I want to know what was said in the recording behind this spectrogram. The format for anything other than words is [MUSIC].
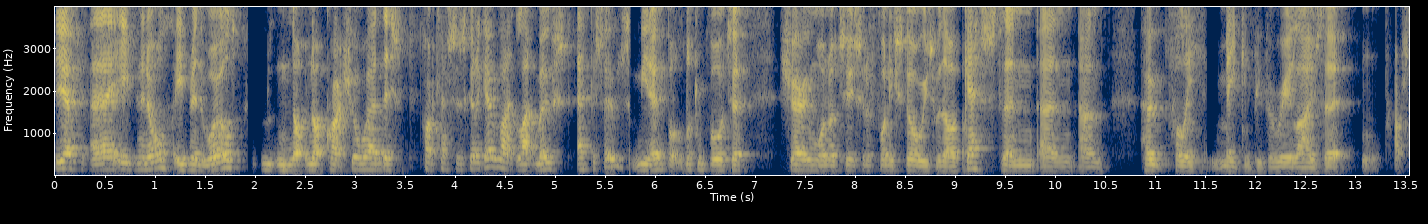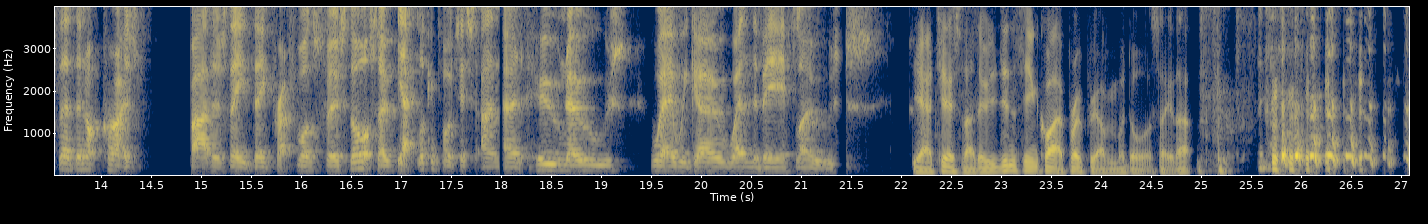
Yeah, uh, evening all, evening in the world. Not not quite sure where this podcast is going to go, like like most episodes, you know. But looking forward to sharing one or two sort of funny stories with our guests and and and hopefully making people realise that perhaps they're they're not quite as bad as they they perhaps once first thought. So yeah, looking forward to this, and, and who knows where we go when the beer flows. Yeah, cheers for that, dude. It didn't seem quite appropriate having my daughter say that. [LAUGHS] [LAUGHS]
